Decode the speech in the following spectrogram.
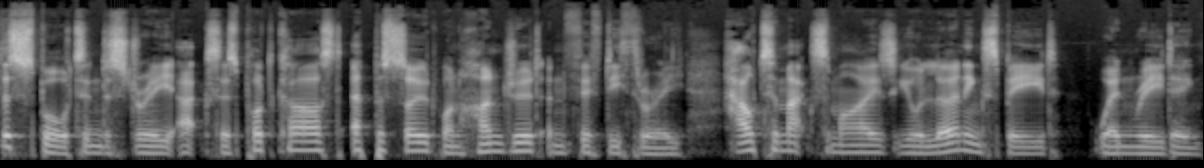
The Sport Industry Access Podcast, episode 153 How to Maximize Your Learning Speed When Reading.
